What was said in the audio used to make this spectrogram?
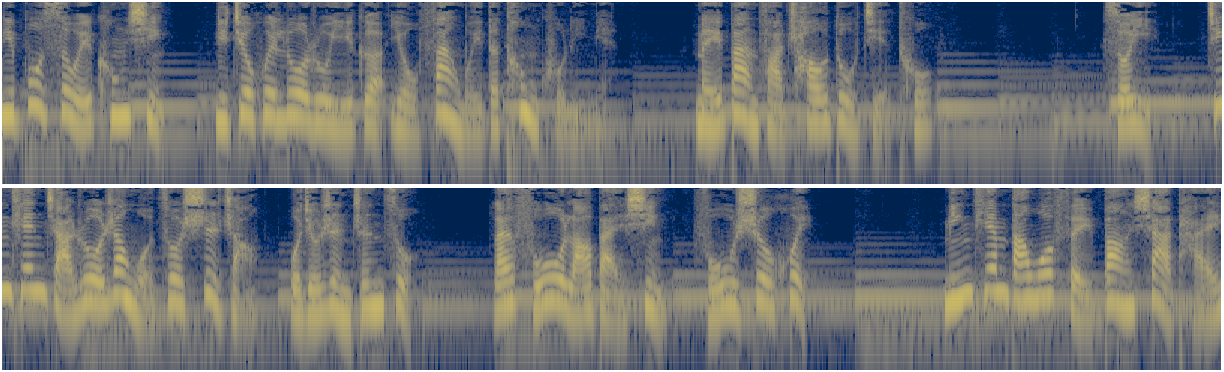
你不思维空性，你就会落入一个有范围的痛苦里面。没办法超度解脱，所以今天假若让我做市长，我就认真做，来服务老百姓，服务社会。明天把我诽谤下台，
